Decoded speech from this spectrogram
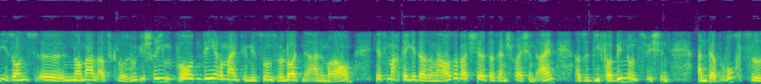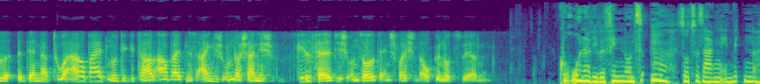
die sonst äh, normal als Klausur geschrieben worden wäre, meinetwegen mit so und so Leuten in einem Raum. Jetzt macht ja jeder seine Hausarbeit, stellt das entsprechend ein. Also die Verbindung zwischen an der Wurzel der Natur arbeiten und digital arbeiten ist eigentlich unwahrscheinlich vielfältig und sollte entsprechend auch genutzt werden. Corona, wir befinden uns sozusagen inmitten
